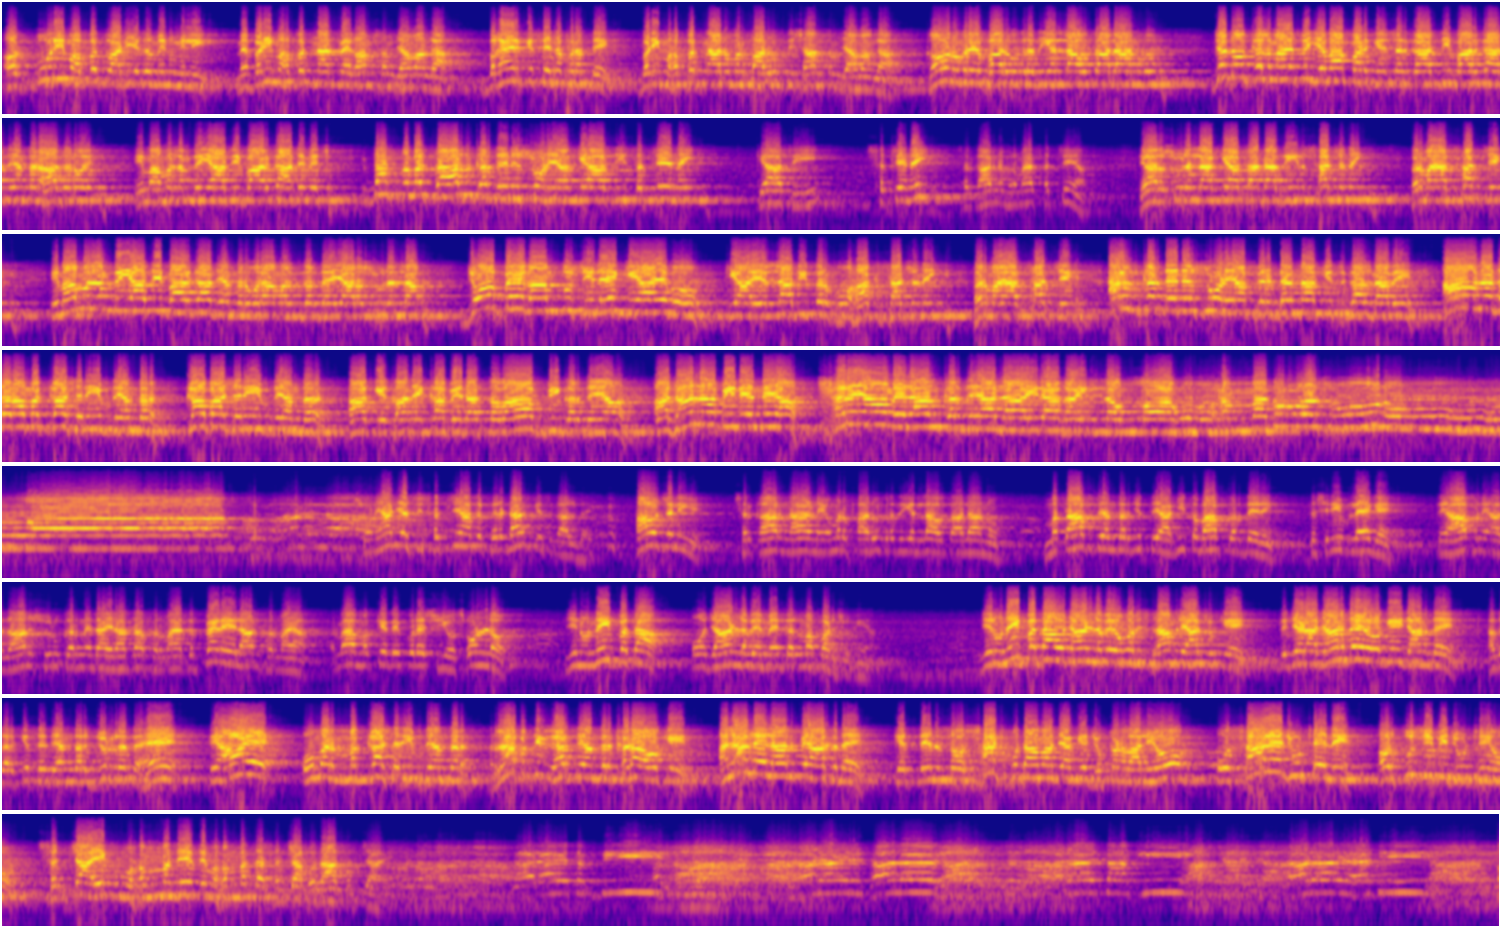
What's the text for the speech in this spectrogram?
اور پوری محبت تواڈی اگر مینوں ملی، میں بڑی محبت نال پیغام سمجھاواں گا۔ بغیر کسی نفرت دے بڑی محبت نال عمر فاروق کی شان سمجھاواں گا۔ کون عمر فاروق رضی اللہ تعالی عنہ؟ جدو کلمہ طیبہ پڑھ کے سرکار دی بارگاہ دے اندر حاضر ہوئے، امام الانبیاء دی بارگاہ دے وچ دس نمبر عرض کردے نے سونیا کیا سی سچے نہیں، کیا سی سچے نہیں؟ سرکار نے فرمایا سچے ہاں۔ یا رسول اللہ، کیا ساڈا دین سچ نہیں؟ فرمایا، سچ ہے۔ امام الانبیاء دی بارگاہ دے اندر غلام عرض کردے یا رسول اللہ، جو پیغام تسی لے کے آئے وہ کیا اے اللہ دی طرفوں حق سچ نہیں؟ فرمایا، سچ ہے۔ عرض کر دے نے سونیا پھر ڈرنا کس گل دا وے؟ آؤ نہ ذرا مکہ شریف دے اندر کعبہ شریف دے اندر آ کے خانے کعبے دا طواف بھی کر دے ہاں اذاناں بھی دیندے ہاں شریعام اعلان کر دے لا الہ الا اللہ، محمد رسول اللہ۔ سنیا جی اسی سچے ہاں تے پھر ڈر کس گل دے؟ آؤ چلیے، سرکار نال نے عمر فاروق رضی اللہ تعالیٰ نو مطاف دے اندر جتے آجی طواف کر دے رہے تشریف لے گئے۔ تے آپ نے اذان شروع کرنے دا ارادہ فرمایا تے پہلے اعلان فرمایا۔ فرمایا، مکے دے قریشیوں، سن لو۔ جنہوں نہیں پتا، وہ جان لوے، میں کلمہ پڑھ چکی ہوں جنہوں نہیں پتا، وہ جان لوے، عمر اسلام لے آ چکے تے جڑا جان دے ہو گئی جان دے اگر کسی دے اندر جرت ہے، تے آئے، عمر مکہ شریف دے اندر، رب کے گھر دے اندر کھڑا ہو کے اعلان اعلان پہ آخ دے کہ تین سو سٹھ خداوا دے اگے جھکن والی ہو وہ سارے جھوٹے نے اور تسی بھی جھوٹے ہو۔ سچا ایک محمد ہے تے محمد دا سچا خدا سچا ہے۔ نعرہ تکبیر نعرہ رسالت نعرہ حیدری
